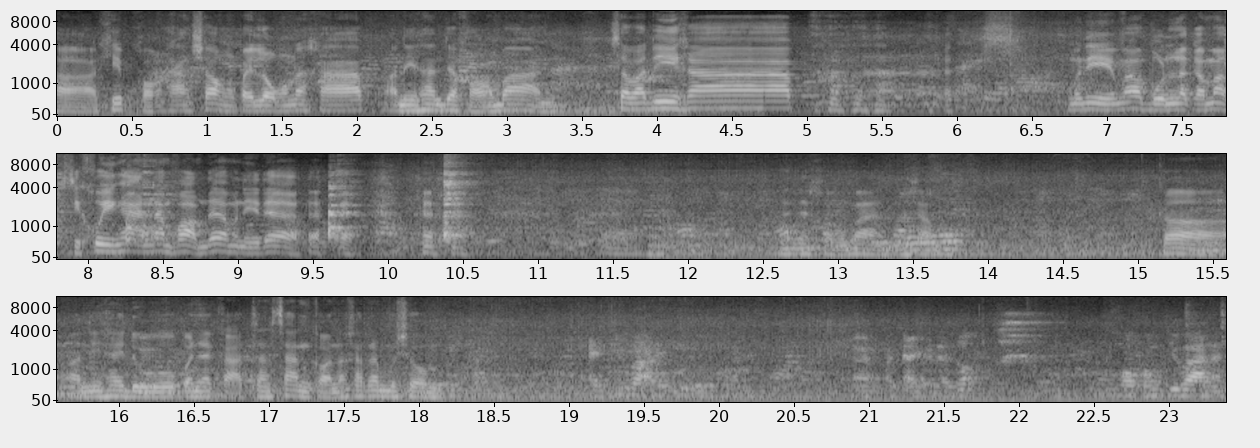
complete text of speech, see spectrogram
อาคลิปของทางช่องไปลงนะครับ อันนี้ท่านเจ้าของบ้าน สวัสดีครับ มื่อนี้มาบุญแล้วก็มักสิคุยงานน้ำพร้อมเด้อมื่อนี้เด้อท่นเจ้าของบ้านนะครับ ก็อันนี้ให้ดูบรรยากาศสั้นๆก่อนนะครับท่านผู้ชมไอ้ที่ว่าไอ้ที่เออเข้าใจกันแล้วเนาะขอของที่ว่าน่ะ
